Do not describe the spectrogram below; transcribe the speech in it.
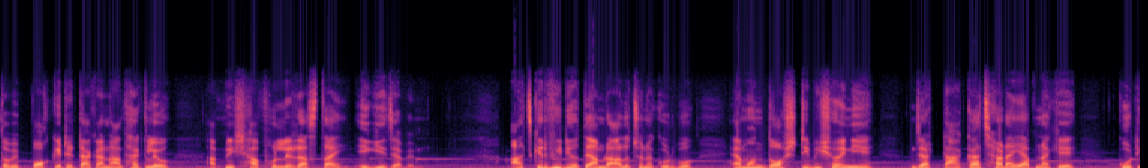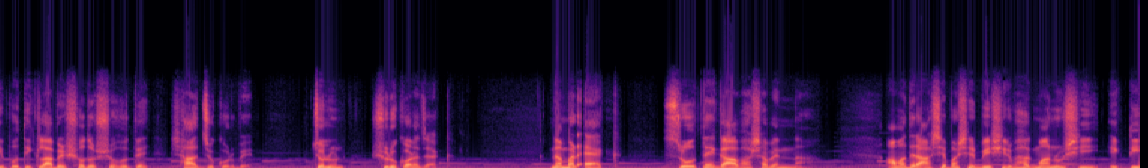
তবে পকেটে টাকা না থাকলেও আপনি সাফল্যের রাস্তায় এগিয়ে যাবেন। আজকের ভিডিওতে আমরা আলোচনা করব এমন দশটি বিষয় নিয়ে যা টাকা ছাড়াই আপনাকে কোটিপতি ক্লাবের সদস্য হতে সাহায্য করবে। চলুন শুরু করা যাক। নাম্বার এক, স্রোতে গা ভাসাবেন না। আমাদের আশেপাশের বেশিরভাগ মানুষই একটি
